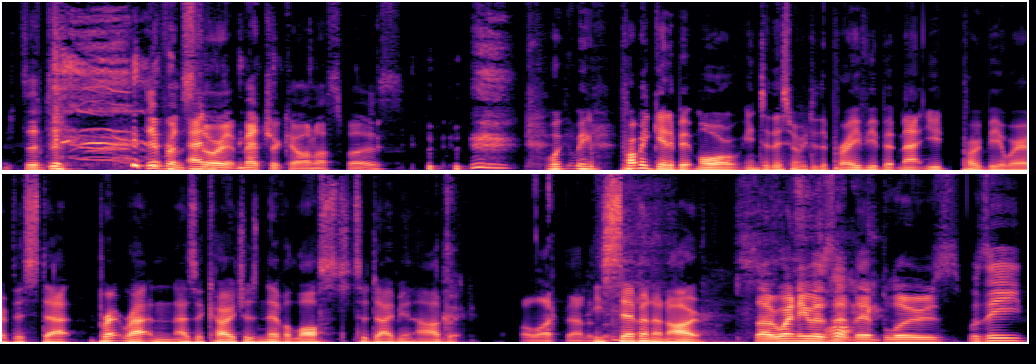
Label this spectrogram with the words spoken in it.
it's a di- different story at Metricon, I suppose. We, we could probably get a bit more into this when we do the preview, but Matt, you'd probably be aware of this stat. Brett Ratten, as a coach, has never lost to Damien Hardwick. I like that. He's seven and zero. So when he was at their Blues, was he?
